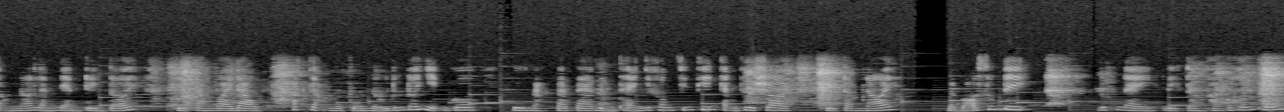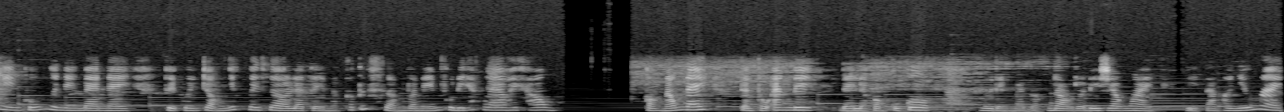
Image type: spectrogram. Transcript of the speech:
giọng nói lãnh đạm truyền tới, từ tâm quay đầu, bắt gặp một phụ nữ đứng đối diện cô, gương mặt bà ta bình thản như không chứng kiến cảnh vừa rồi, vì tâm nói, bà bỏ xuống đi. Lúc này, Liệt Tâm không có hứng thú nghiên cứu người đàn bà này, việc quan trọng nhất bây giờ là tề mặt có tức giận và ném cô đi hát lao hay không. Còn nóng đấy, tranh thủ ăn đi, đây là phòng của cô. Người đàn bà gật đầu rồi đi ra ngoài, Chị Tâm hơi nhíu mày,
